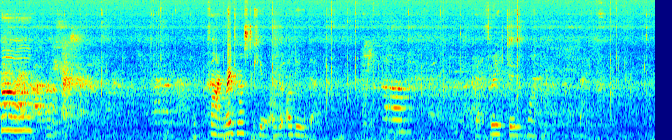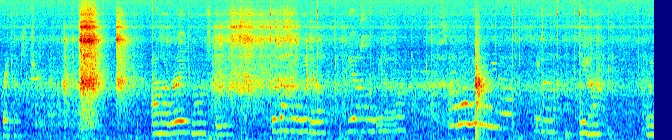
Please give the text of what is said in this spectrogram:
bum. Fine, Rage Monster kill. I'll, go, I'll deal with that. Okay, three, two, one. Bang. Rage Monster kill. I'm a Rage Monster. Cause I'm a winner. Yeah, I'm a winner. I'm a winner, winner, winner, winner,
